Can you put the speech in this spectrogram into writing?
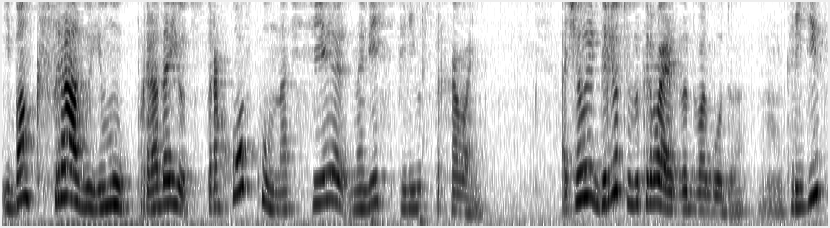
и банк сразу ему продает страховку на, все, на весь период страхования. А человек берет и закрывает за 2 года кредит,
